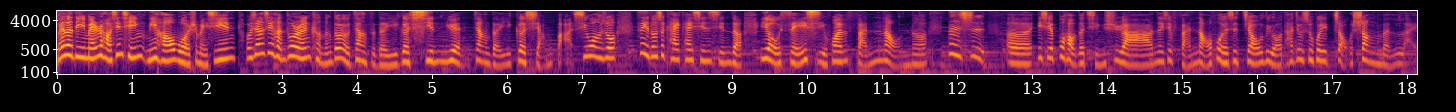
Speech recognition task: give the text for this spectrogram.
Melody 每日好心情，你好，我是美心。我相信很多人可能都有这样子的一个心愿，这样的一个想法，希望说自己都是开开心心的。有谁喜欢烦恼呢？但是。呃一些不好的情绪啊，那些烦恼或者是焦虑哦，它就是会找上门来。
